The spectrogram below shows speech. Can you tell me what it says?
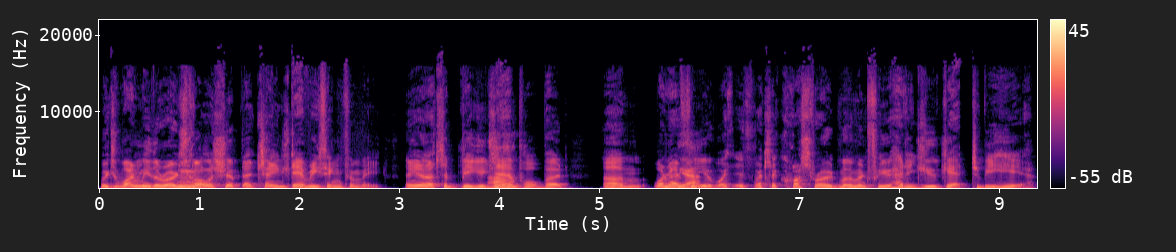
which won me the Rhodes mm. Scholarship that changed everything for me. And, you know, that's a big ah. example. But um, what about yeah. for you? What, what's a crossroad moment for you? How did you get to be here?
